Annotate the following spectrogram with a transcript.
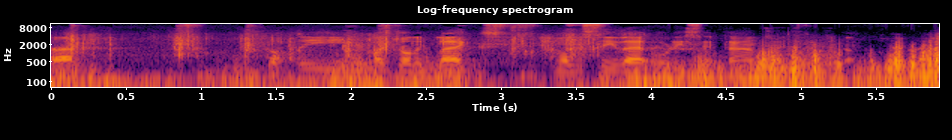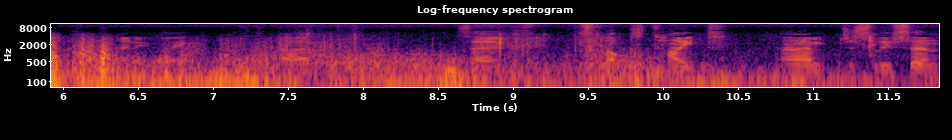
Um, got the hydraulic legs and obviously they're already set down so anyway. Um, so this lock's tight. Um, just loosen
